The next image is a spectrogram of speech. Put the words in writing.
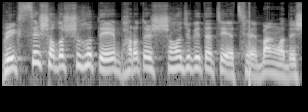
ব্রিক্সের সদস্য হতে ভারতের সহযোগিতা চেয়েছে বাংলাদেশ।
